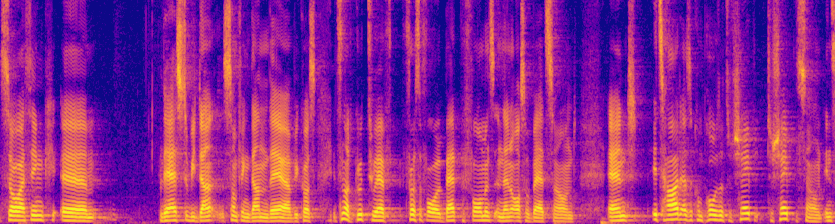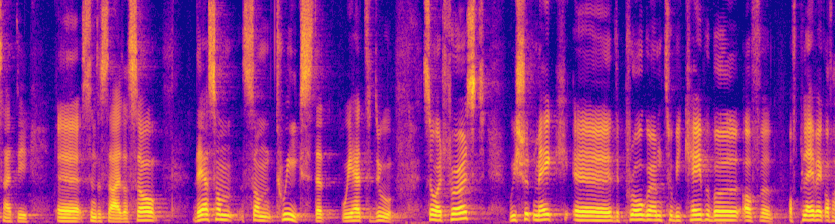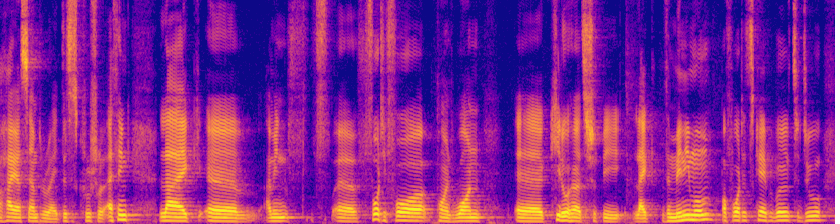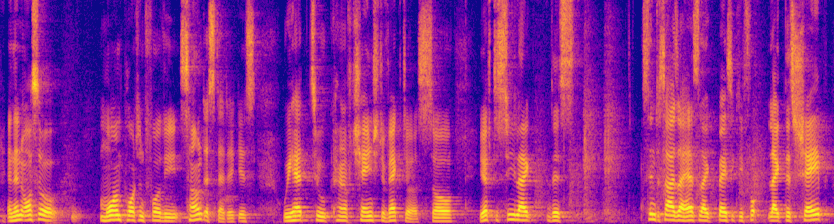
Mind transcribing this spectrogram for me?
so I think um, there has to be done, something done there because it's not good to have, first of all, bad performance and then also bad sound. And it's hard as a composer to shape, to shape the sound inside the uh, synthesizer. So there are some, some tweaks that we had to do. So at first, we should make uh, the program to be capable of, a, of playback of a higher sample rate. This is crucial. I think like, uh, I mean, uh, 44.1 uh, kilohertz should be like the minimum of what it's capable to do. And then also more important for the sound aesthetic is we had to kind of change the vectors. So you have to see like this synthesizer has like basically like this shape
